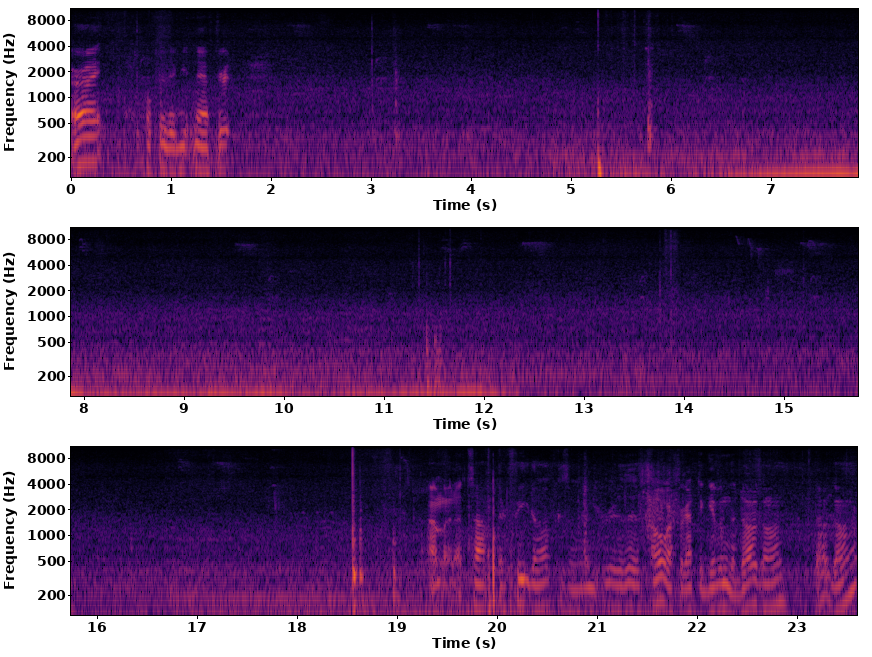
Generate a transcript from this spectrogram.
All right, hopefully they're getting after it. I'm gonna top their feet off because I'm gonna get rid of this. Oh, I forgot to give them the doggone, doggone.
